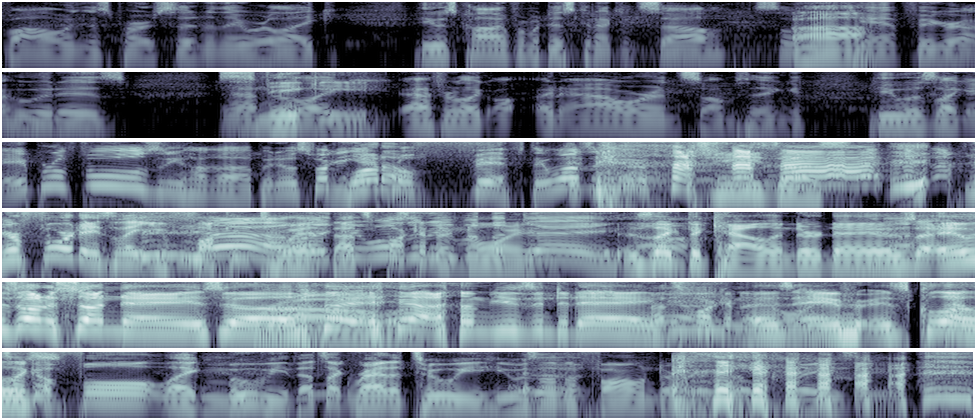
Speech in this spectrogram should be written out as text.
following this person, and they were like, he was calling from a disconnected cell, so Ah. he can't figure out who it is. And after, Sneaky. Like, after like a- an hour and something, he was like April Fools, and he hung up. And it was fucking What a April 5th. It wasn't even. Jesus. You're four days late, you fucking yeah, twit. like, That's it wasn't fucking annoying. The day. It was like Oh. the calendar day. It was like, it was on a Sunday, so yeah, I'm using today. That's Yeah. fucking It's, annoying. a- it's close. That's like a full like movie. That's like Ratatouille. He was on the phone during. That's crazy.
